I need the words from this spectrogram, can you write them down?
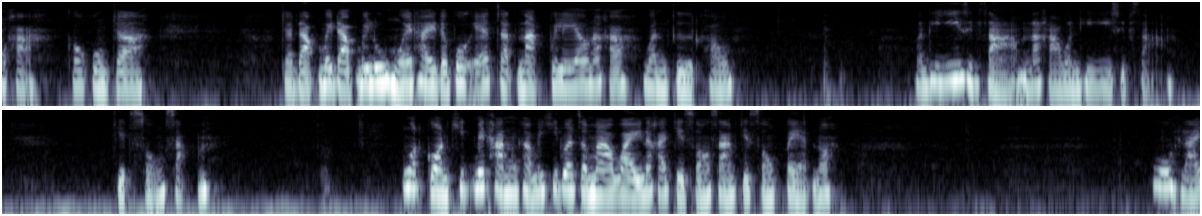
ำค่ะ ก็คงจะ จะดับไม่ดับไม่รู้หวยไทย แต่พวกแอดจัดหนักไปแล้วนะคะ วันเกิดเขา วันที่ยี่สิบสามนะคะ วันที่ยี่สิบสาม เจ็ดสองสามงวดก่อนคิดไม่ทันค่ะ ไม่คิดว่าจะมาไวนะคะเจ็ดสองสามเจ็ดสองแปดเนาะโอ้หลาย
